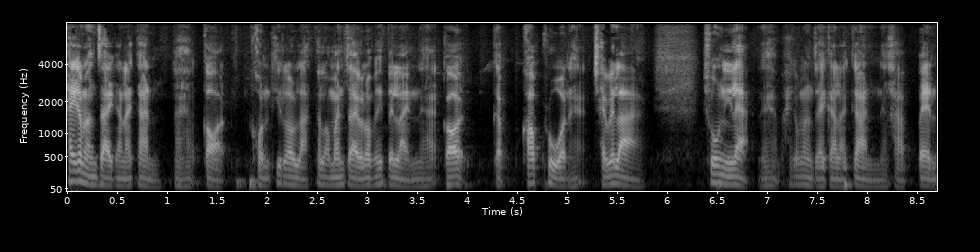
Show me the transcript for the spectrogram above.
ให้กำลังใจกันละกันนะฮะกอดคนที่เรารักถ้าเรามั่นใจว่าเราไม่เป็นไรนะฮะก็กับครอบครัวนะฮะใช้เวลาช่วงนี้แหละนะครับให้กำลังใจกันละกันนะครับเป็น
